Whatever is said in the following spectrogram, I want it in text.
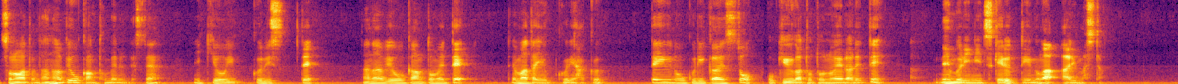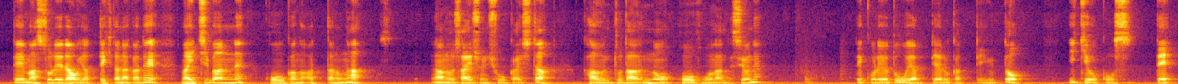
その後7秒間止めるんですね。息をゆっくり吸って7秒間止めてでまたゆっくり吐く。っていうのを繰り返すと呼吸が整えられて眠りにつけるっていうのがありました。でまあそれらをやってきた中で、まあ、一番ね効果があったのがあの最初に紹介したカウントダウンの方法なんですよね。でこれをどうやってやるかっていうと息をこう吸って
